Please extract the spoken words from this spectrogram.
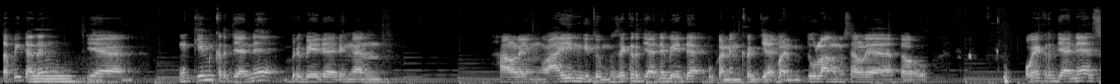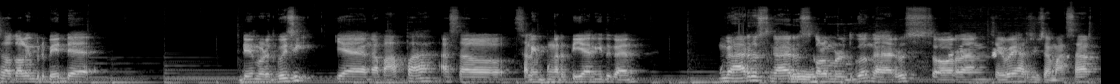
Tapi kadang Hmm. ya mungkin kerjanya berbeda dengan hal yang lain gitu. Misalnya kerjanya beda, bukan yang kerja ban tulang misalnya atau pokoknya kerjanya sesuatu hal yang berbeda. Dan menurut gue sih ya nggak apa-apa asal saling pengertian gitu kan. Nggak harus, nggak harus. Hmm. Kalau menurut gue nggak harus seorang cewek harus bisa masak,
